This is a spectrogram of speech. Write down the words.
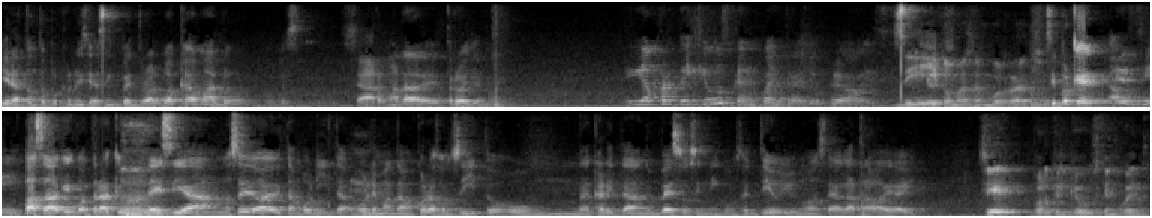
Y era tonto porque uno decía, si encuentro algo acá malo, pues se arma la de Troya, ¿no? Y aparte el que busca encuentra, yo creo a veces. Sí, Que tomas en borracho. Sí, porque Eh, sí. pasaba que encontraba que uno le decía, no sé, ay, tan bonita, o le mandaba un corazoncito, o una carita dando un beso sin ningún sentido, y uno se agarraba de ahí. Sí, porque el que busca encuentra.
